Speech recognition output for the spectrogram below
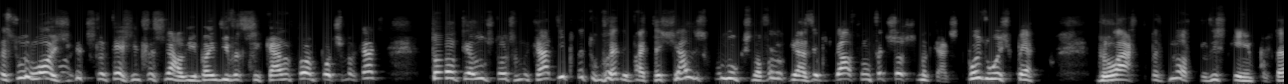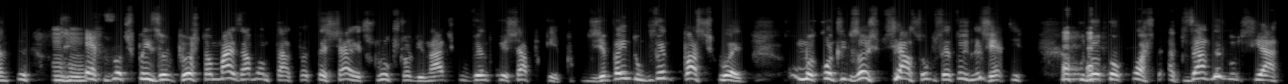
a sua lógica de estratégia internacional e bem diversificada foram para outros mercados, estão a ter lucros todos os mercados e, portanto, o governo vai taxá-los por lucros não foram criados em Portugal, foram feitos todos os mercados. Depois, o aspecto de last but not least, que é importante, uhum. é que os outros países europeus estão mais à vontade para taxar estes lucros extraordinários que o governo quer achar. Porquê? Porque vem do governo de Passos Coelho uma contribuição especial sobre o setor energético. O doutor Costa, apesar de anunciar que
